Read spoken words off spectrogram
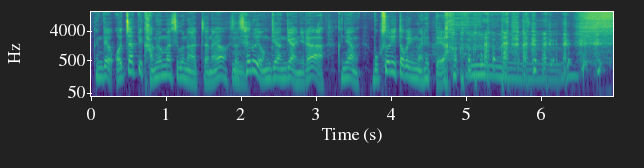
근데 어차피 가면만 쓰고 나왔잖아요. 그래서 음. 새로 연기한 게 아니라 그냥 목소리 더빙만 했대요. 음.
